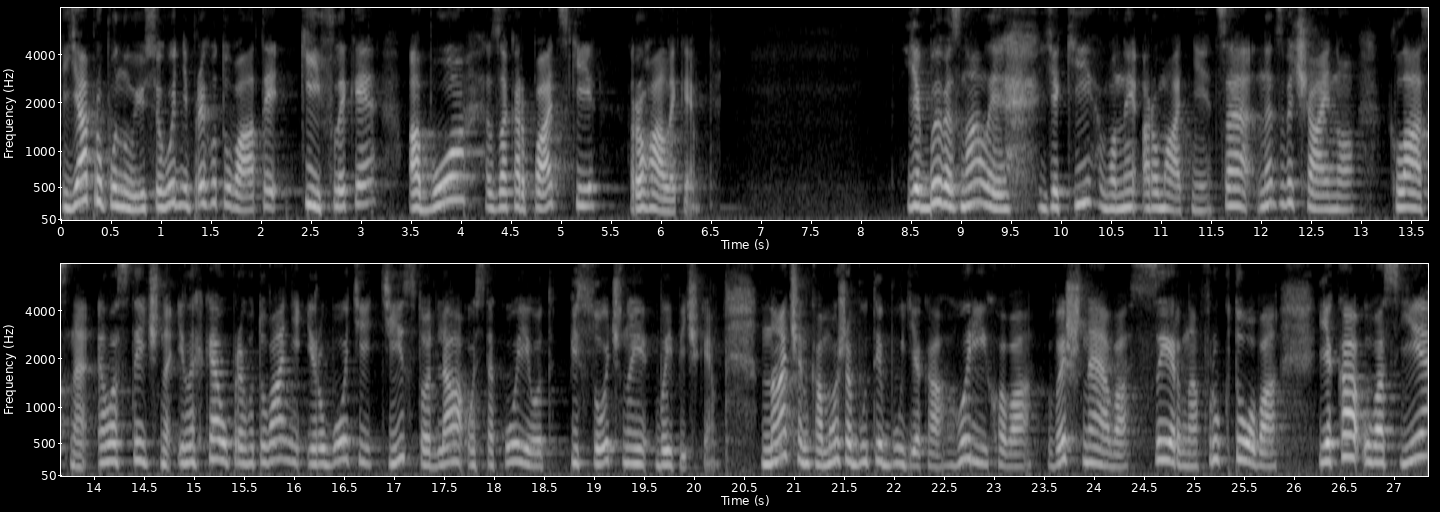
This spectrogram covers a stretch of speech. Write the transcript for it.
Я пропоную сьогодні приготувати кіфлики або закарпатські рогалики. Якби ви знали, які вони ароматні, це надзвичайно класне, еластичне і легке у приготуванні і роботі тісто для ось такої от пісочної випічки. Начинка може бути будь-яка: горіхова, вишнева, сирна, фруктова. Яка у вас є,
